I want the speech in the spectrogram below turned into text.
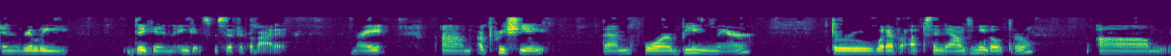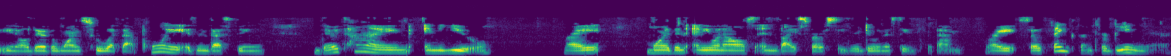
and really dig in and get specific about it, right? Um, appreciate them for being there through whatever ups and downs you may go through. Um, you know, they're the ones who at that point is investing their time in you, right? More than anyone else and vice versa. You're doing the same for them, right? So thank them for being there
